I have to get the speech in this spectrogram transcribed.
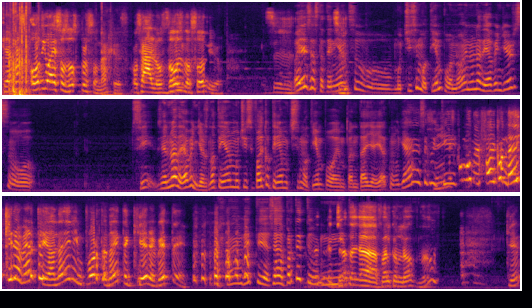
que además odio a esos dos personajes. O sea, a los dos los odio. Sí. Oye, hasta tenían Sí. su muchísimo tiempo, ¿no? En una de Avengers o Sí, en una de Avengers, ¿no? Tenían muchísimo Falco tenía muchísimo tiempo en pantalla y era como, ya, ese güey Sí, qué? es como de Falcon, nadie quiere verte, a nadie le importa, nadie te quiere, vete. Ah, vete, o sea, aparte tu En chat haya Falcon Love, ¿no? ¿Quién?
